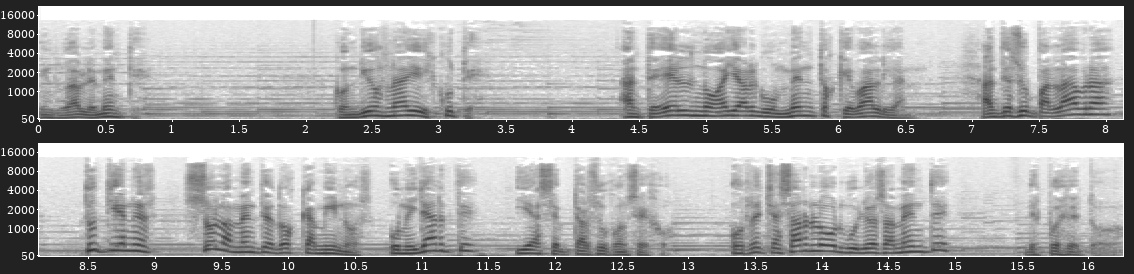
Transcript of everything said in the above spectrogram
indudablemente. Con Dios nadie discute. Ante Él no hay argumentos que valgan. Ante su palabra, tú tienes solamente dos caminos, humillarte y aceptar su consejo, o rechazarlo orgullosamente después de todo.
